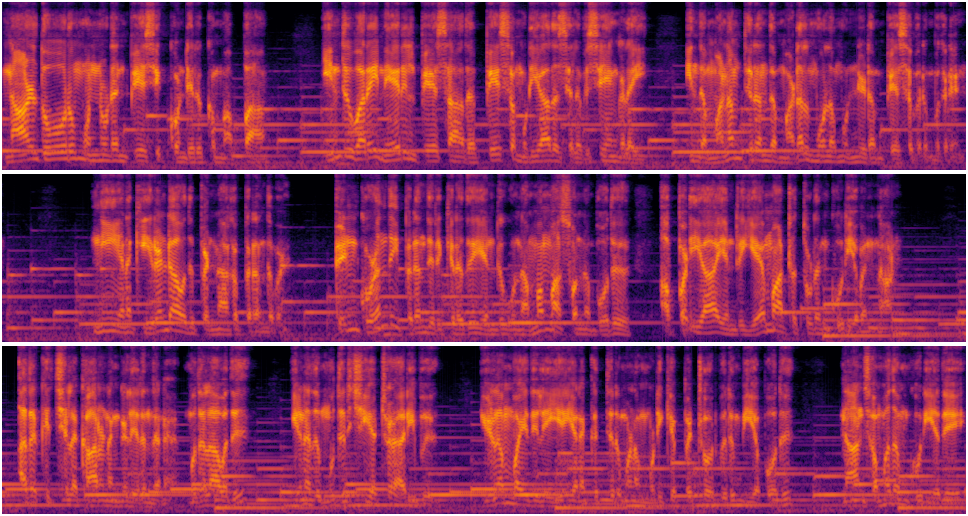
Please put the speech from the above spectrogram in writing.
நாள்தோறும் உன்னுடன் பேசிக் கொண்டிருக்கும் அப்பா இன்று வரை நேரில் பேசாத பேச முடியாத சில விஷயங்களை இந்த மனம் திறந்த மடல் மூலம் உன்னிடம் பேச விரும்புகிறேன். நீ எனக்கு இரண்டாவது பெண்ணாக பிறந்தவள். பெண் குழந்தை பிறந்திருக்கிறது என்று உன் அம்மம்மா சொன்னபோது அப்படியா? என்று ஏமாற்றத்துடன் கூறியவன் நான். அதற்கு சில காரணங்கள் இருந்தன. முதலாவது எனது முதிர்ச்சியற்ற அறிவு. இளம் வயதிலேயே எனக்கு திருமணம் முடிக்க பெற்றோர் விரும்பிய போது நான் சம்மதம் கூறியதே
